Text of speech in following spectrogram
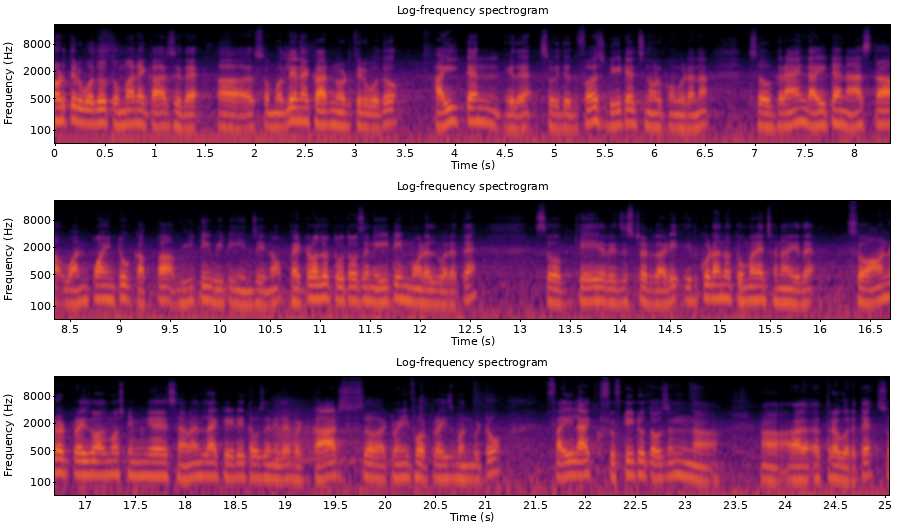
ನೋಡ್ತಿರ್ಬೋದು ತುಂಬಾ ಕಾರ್ಸ್ ಇದೆ. ಸೊ ಮೊದಲನೇ ಕಾರ್ ನೋಡ್ತಿರ್ಬೋದು. ಐ ಟೆನ್ ಇದೆ. ಸೊ ಇದ್ರದ್ದು ಫಸ್ಟ್ ಡೀಟೇಲ್ಸ್ ನೋಡ್ಕೊಂಬಿಡೋಣ. So grand I ten Asta one point two Kappa V T V T engine petrol two thousand eighteen model ಬರುತ್ತೆ. ಸೊ ಕೆ ರಿಜಿಸ್ಟರ್ಡ್ ಗಾಡಿ. ಇದು ಕೂಡ ತುಂಬಾ ಚೆನ್ನಾಗಿದೆ. So on road price almost ನಿಮಗೆ ಸೆವೆನ್ ಲ್ಯಾಕ್ ಏಯ್ಟಿ ತೌಸಂಡ್ ಇದೆ. But cars twenty four price ಬಂದುಬಿಟ್ಟು five lakh fifty two thousand ಹತ್ರ ಬರುತ್ತೆ. ಸೊ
